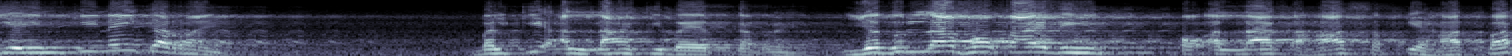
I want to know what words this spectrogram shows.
ये इनकी नहीं कर रहे हैं। बल्कि अल्लाह की बैत कर रहे हैं। यदुल्ला फौकायदी और अल्लाह का हाथ सबके हाथ पर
